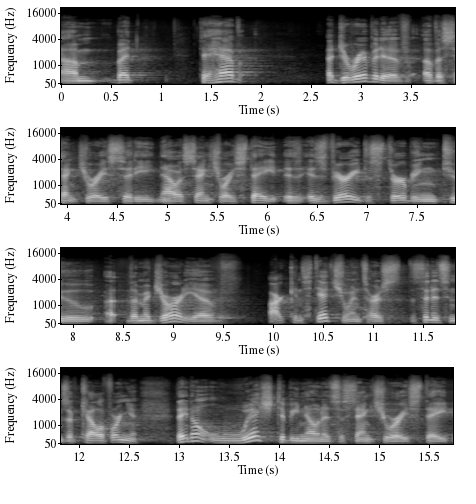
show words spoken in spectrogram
Um, but to have a derivative of a sanctuary city, now a sanctuary state, is, is very disturbing to uh, the majority of our constituents, our the citizens of California. They don't wish to be known as a sanctuary state.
